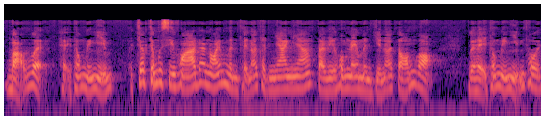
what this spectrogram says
bảo vệ hệ thống miễn nhiễm. Chất chống oxy hóa đó nói mình phải nói thật nhanh nhá tại vì hôm nay mình chỉ nói tóm gọn về hệ thống miễn nhiễm thôi.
